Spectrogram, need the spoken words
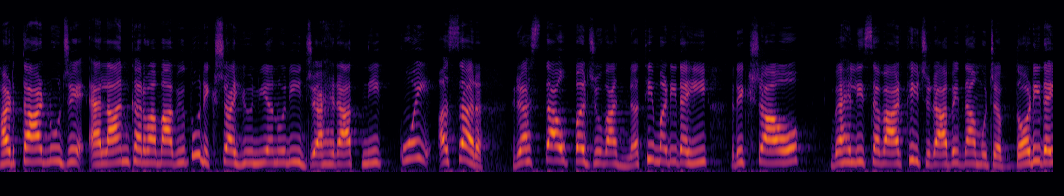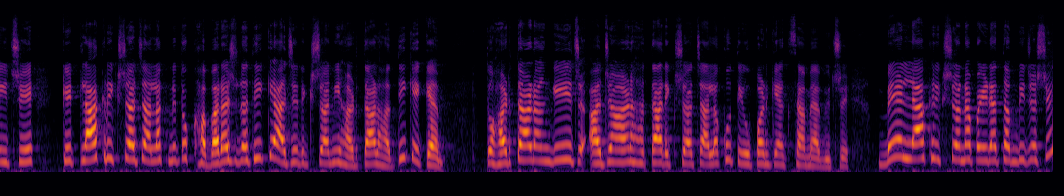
હડતાળનું જે એલાન કરવામાં આવ્યું હતું, રિક્ષા યુનિયનોની જાહેરાતની કોઈ અસર રસ્તા ઉપર જોવા નથી મળી રહી. રિક્ષાઓ વહેલી સવારથી જ રાબેતા મુજબ દોડી રહી છે. કેટલાક રિક્ષા ચાલકને તો ખબર જ નથી કે આજે રિક્ષાની હડતાળ હતી કે કેમ. તો હડતાળ અંગે જ અજાણ હતા રિક્ષા ચાલકો, તેવું પણ ક્યાંક સામે આવ્યું છે. બે લાખ રિક્ષાના પૈડા થંભી જશે,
